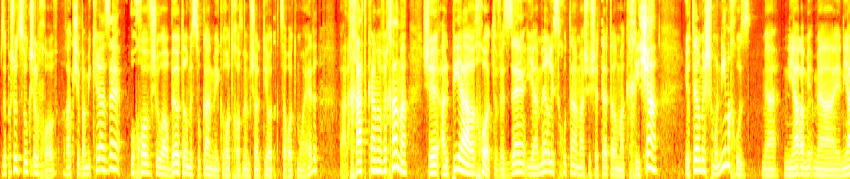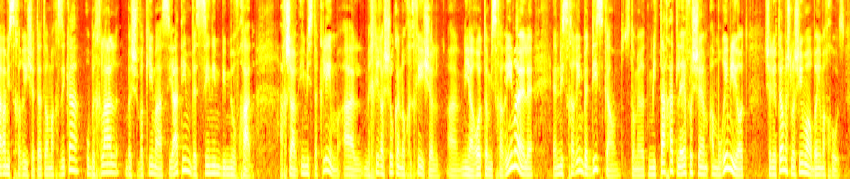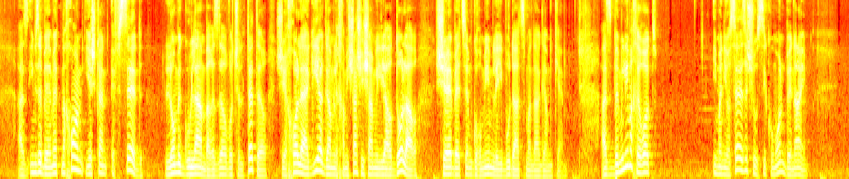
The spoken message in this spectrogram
זה פשוט סוג של חוב, רק שבמקרה הזה הוא חוב שהוא הרבה יותר מסוכן מאגרות חוב ממשלתיות קצרות מועד, על אחת כמה וכמה, שעל פי הערכות, וזה ייאמר לזכותה משהו שתתר מכחישה, יותר מ-80% מהנייר, מהנייר המסחרי שתתר מחזיקה, הוא בכלל בשווקים האסייתיים וסינים במיוחד. עכשיו, אם מסתכלים על מחיר השוק הנוכחי של הניירות המסחריים האלה, הם נסחרים ב discount, זאת אומרת, מתחת לאיפה שהם אמורים להיות, של יותר מ-30 או 40 אחוז. אז אם זה באמת נכון, יש כאן הפסד לא מגולם ברזרבות של Tether, שיכול להגיע גם ל-5-6 מיליארד דולר, שבעצם גורמים לאיבוד ההצמדה גם כן. אז במילים אחרות, אם אני עושה איזשהו סיכומון ביניים,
